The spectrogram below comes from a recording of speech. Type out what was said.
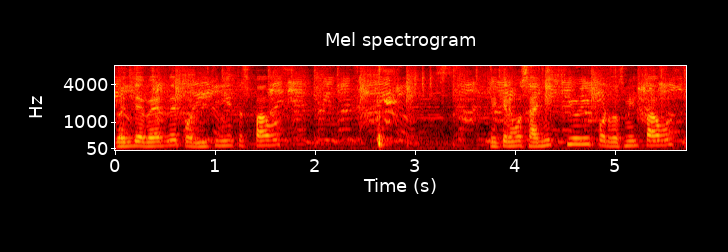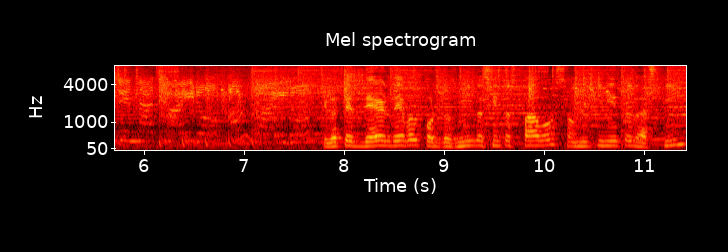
Duende Verde por 1500 pavos. Y tenemos a Nick Fury por 2000 pavos. El lote Daredevil por 2200 pavos o 1500 la skin.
